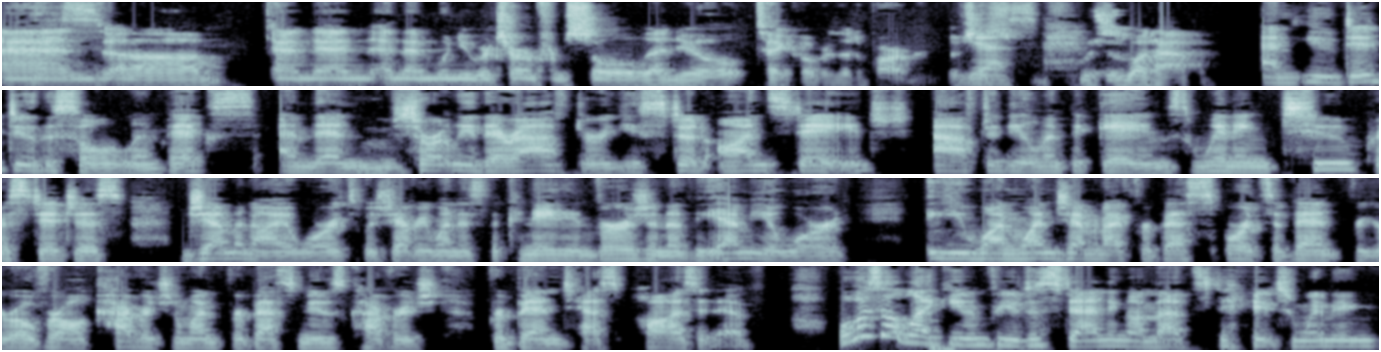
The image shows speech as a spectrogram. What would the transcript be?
and yes. um, and then and then when you return from Seoul, then you'll take over the department, which yes. is which is what happened. And you did do the Seoul Olympics, and then mm-hmm. shortly thereafter, you stood on stage after the Olympic Games, winning two prestigious Gemini Awards, which everyone is the Canadian version of the Emmy Award. You won one Gemini for Best Sports Event for your overall coverage, and one for Best News Coverage for Ben Test Positive. What was it like even for you just standing on that stage winning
